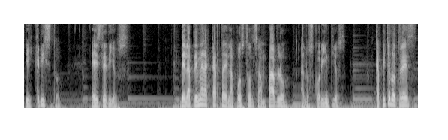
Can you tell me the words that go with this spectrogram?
y Cristo es de Dios. De la primera carta del apóstol San Pablo a los Corintios, capítulo 3,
